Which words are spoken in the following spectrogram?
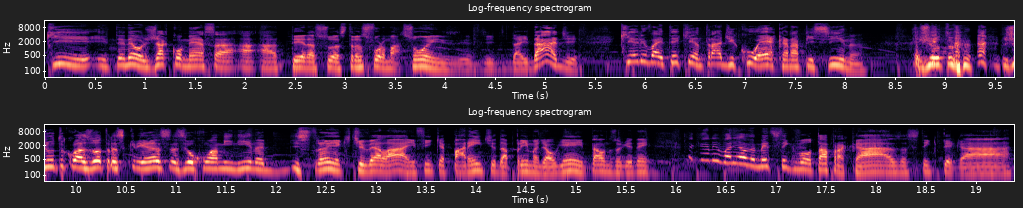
que, entendeu, já começa a, a ter as suas transformações de- de- da idade, que ele vai ter que entrar de cueca na piscina. Junto, junto com as outras crianças ou com a menina estranha que tiver lá, enfim, que é parente da prima de alguém e tal, não sei o que tem. É invariavelmente você tem que voltar pra casa, você tem que pegar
